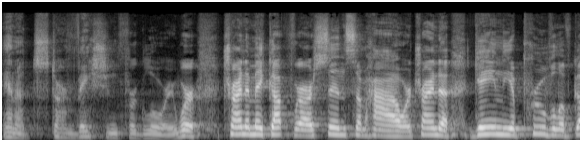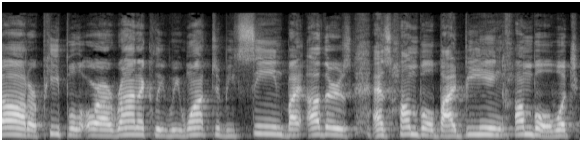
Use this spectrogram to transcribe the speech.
and a starvation for glory. We're trying to make up for our sins somehow, or trying to gain the approval of God or people, or ironically, we want to be seen by others as humble by being humble, which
